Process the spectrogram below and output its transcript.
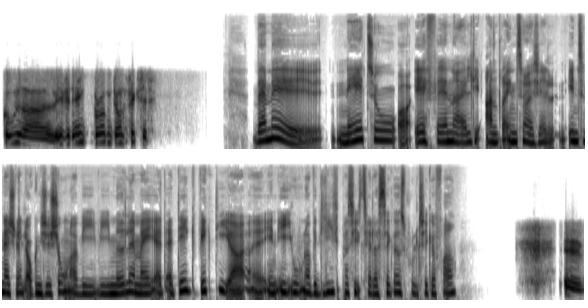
gå ud og, if it ain't broken, don't fix it. Hvad med NATO og FN og alle de andre internationale, internationale organisationer, vi, vi er medlem af? Er, er det ikke vigtigere øh, end EU, når vi lige præcis taler sikkerhedspolitik og fred? Øh,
